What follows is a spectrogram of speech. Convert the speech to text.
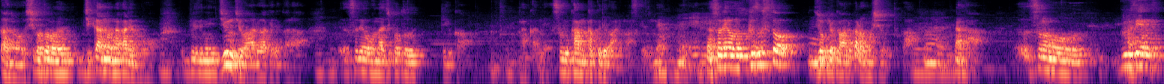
あの仕事の時間の流れも別に順序はあるわけだからそれは同じことっていうかなんかねそういう感覚ではありますけどね。だからそれを崩すと状況変わるから面白いとかなんかその偶然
